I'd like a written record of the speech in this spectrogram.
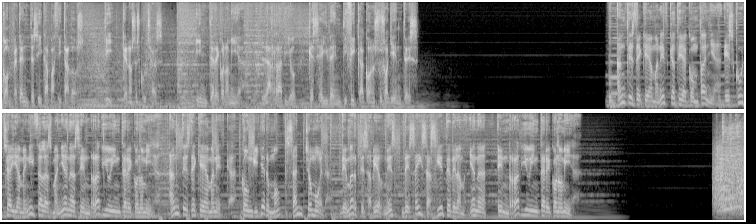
competentes y capacitados. Di que nos escuchas. Intereconomía, la radio que se identifica con sus oyentes. Antes de que amanezca te acompaña, escucha y ameniza las mañanas en Radio Intereconomía. Antes de que amanezca, con Guillermo Sancho Muela, de martes a viernes de 6 a 7 de la mañana en Radio Intereconomía.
